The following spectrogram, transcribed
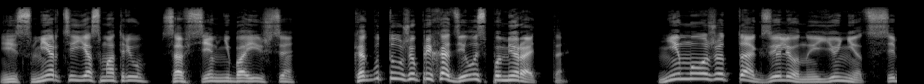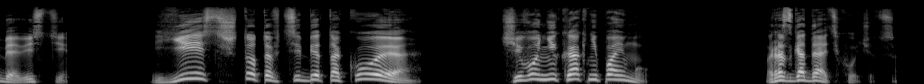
И смерти, я смотрю, совсем не боишься. Как будто уже приходилось помирать-то. Не может так зеленый юнец себя вести. Есть что-то в тебе такое, чего никак не пойму. Разгадать хочется.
